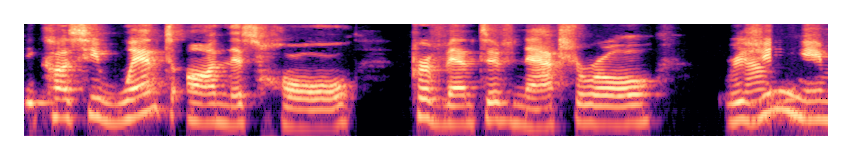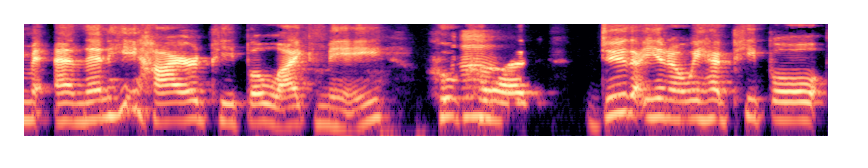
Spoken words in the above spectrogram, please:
because he went on this whole preventive natural regime. Yeah. And then he hired people like me who mm. could do that. You know, we had people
